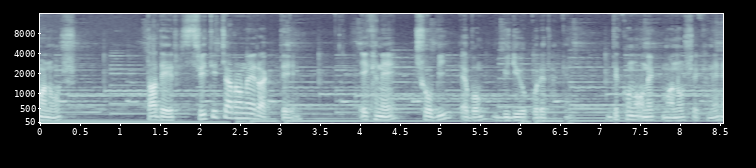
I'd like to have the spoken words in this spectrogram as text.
মানুষ তাদের স্মৃতিচারণে রাখতে এখানে ছবি এবং ভিডিও করে থাকেন। দেখুন অনেক মানুষ এখানে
